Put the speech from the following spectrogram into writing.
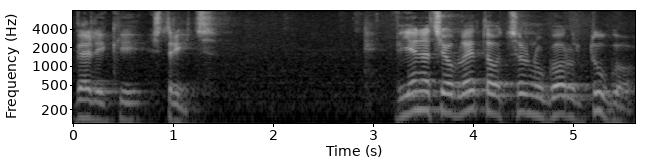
veliki stric. Vijenac je obletao Crnu Goru dugo,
